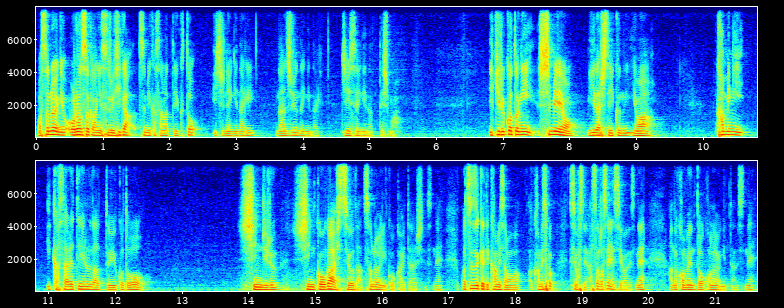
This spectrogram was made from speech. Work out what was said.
まあ、そのようにおろそかにする日が積み重なっていくと1年になり何十年になり人生になってしまう。生きることに使命を見出していくには神に生かされているのだということを信じる信仰が必要だ。そのようにこう書いたらしいですね、まあ、続けて神様は神様 すいません。その先生はですねあのコメントをこのように言ったんですね。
